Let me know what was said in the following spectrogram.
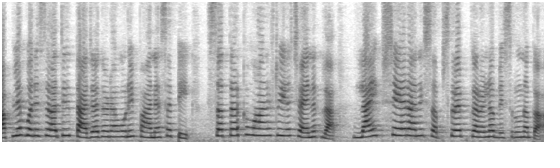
आपल्या परिसरातील ताज्या घडामोडी पाहण्यासाठी सतर्क महाराष्ट्र या चॅनलला लाईक शेअर आणि सबस्क्राईब करायला विसरू नका.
